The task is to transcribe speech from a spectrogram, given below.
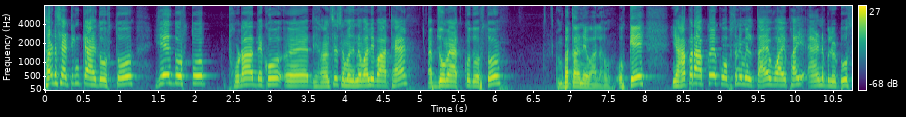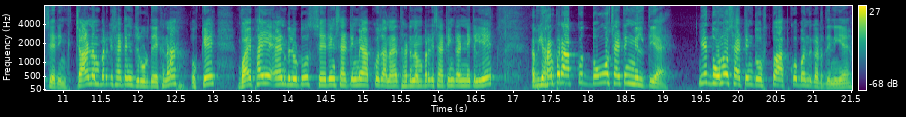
थर्ड सेटिंग क्या है दोस्तों? ये दोस्तों थोड़ा देखो ध्यान से समझने वाली बात है। अब जो मैं आपको दोस्तों बताने वाला हूँ ओके यहाँ पर आपको एक ऑप्शन मिलता है वाईफाई एंड ब्लूटूथ शेयरिंग चार नंबर की सेटिंग ज़रूर देखना okay WiFi and Bluetooth sharing setting में आपको जाना है थर्ड नंबर की सेटिंग करने के लिए। अब यहाँ पर आपको दो सेटिंग मिलती है। ये दोनों सेटिंग दोस्तों आपको बंद कर देनी है।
